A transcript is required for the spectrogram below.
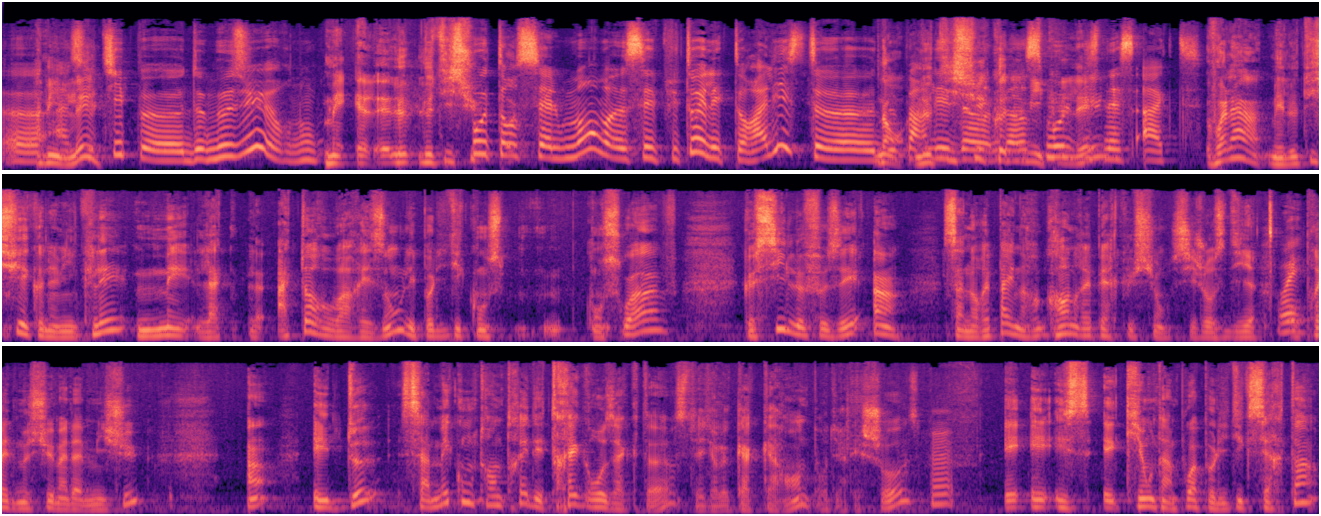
euh, ah, à ce type euh, de mesures. Donc, mais euh, le, tissu... Potentiellement, c'est plutôt électoraliste de parler d'un Small Business Act. Voilà, mais le tissu économique l'est, mais à tort ou à raison, les politiques conçoivent que s'ils le faisaient, un, ça n'aurait pas une grande répercussion, si j'ose dire, auprès de monsieur et madame Michu. Un. Et deux, ça mécontenterait des très gros acteurs, c'est-à-dire le CAC 40 pour dire les choses, mm. et, qui ont un poids politique certain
